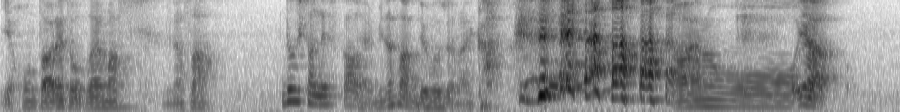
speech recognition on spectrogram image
いや本当ありがとうございます。皆さん。どうしたんですか？いや皆さんっていうことじゃないか。あのーいや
